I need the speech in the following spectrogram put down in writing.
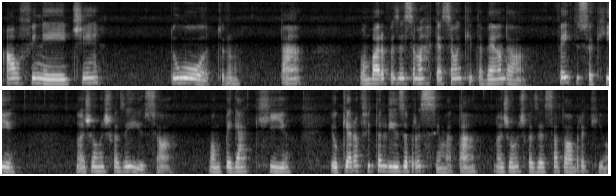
alfinete do outro, tá? Vamos embora fazer essa marcação aqui, tá vendo, ó? Feito isso aqui, nós vamos fazer isso, ó. Vamos pegar aqui, eu quero a fita lisa pra cima, tá? Nós vamos fazer essa dobra aqui, ó.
